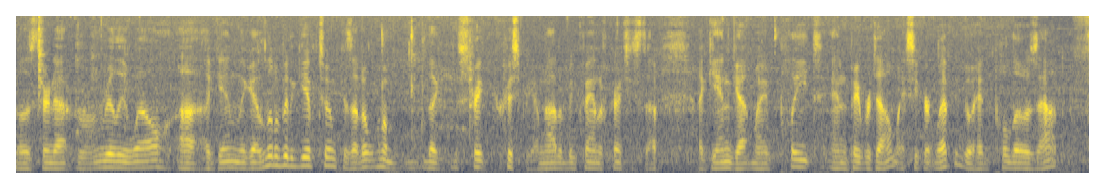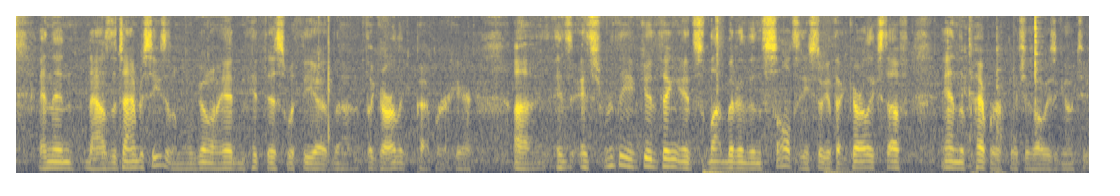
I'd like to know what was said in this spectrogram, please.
Those turned out really well. Uh, again, they got a little bit of give to them because I don't want them like straight crispy. I'm not a big fan of crunchy stuff. Again, got my plate and paper towel, my secret weapon. Go ahead and pull those out. And then now's the time to season them. We'll go ahead and hit this with the uh, the, the, garlic pepper here. Uh, it's, it's really a good thing. It's a lot better than salt, and you still get that garlic stuff and the pepper, which is always a go-to.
